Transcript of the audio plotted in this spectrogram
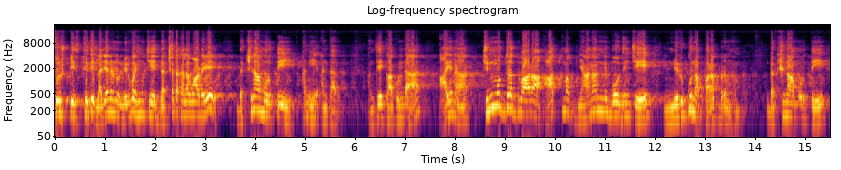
సృష్టి స్థితి లయలను నిర్వహించే దక్షత కలవాడే దక్షిణామూర్తి అని అంటారు. అంతేకాకుండా ఆయన చిన్ముద్ర ద్వారా ఆత్మ జ్ఞానాన్ని బోధించే నిర్గుణ పరబ్రహ్మం. దక్షిణామూర్తి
